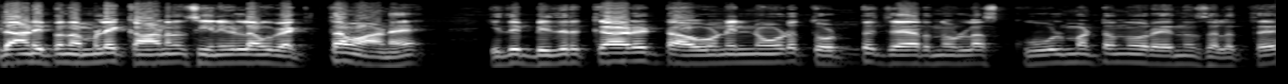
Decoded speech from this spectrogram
ഇതാണ് ഇപ്പോൾ നമ്മളെ കാണുന്ന സീനുകൾ നമുക്ക് വ്യക്തമാണ്. ഇത് ബിതിർക്കാട് ടൗണിനോട് തൊട്ട് ചേർന്നുള്ള സ്കൂൾ മട്ടം എന്ന് പറയുന്ന സ്ഥലത്ത്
